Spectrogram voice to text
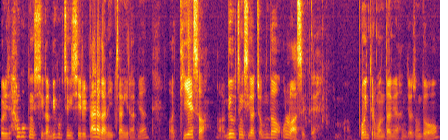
그리고 한국 증시가 미국 증시를 따라가는 입장이라면 어, 뒤에서 어, 미국 증시가 좀 더 올라왔을 때 뭐, 포인트로 본다면 한 요 정도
